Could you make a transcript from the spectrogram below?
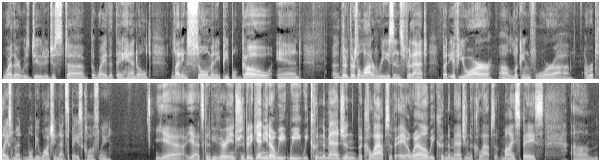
whether it was due to just uh, the way that they handled letting so many people go, and uh, there, there's a lot of reasons for that. But if you are uh, looking for uh, a replacement, we'll be watching that space closely. Yeah, yeah, it's going to be very interesting. But again, you know, we, we we couldn't imagine the collapse of AOL. We couldn't imagine the collapse of MySpace. Um,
